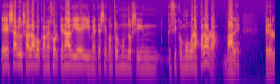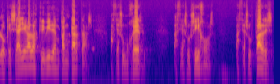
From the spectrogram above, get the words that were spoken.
eh, sabe usar la boca mejor que nadie y meterse con todo el mundo sin decir con muy buenas palabras, vale. Pero lo que se ha llegado a escribir en pancartas hacia su mujer, hacia sus hijos, hacia sus padres,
